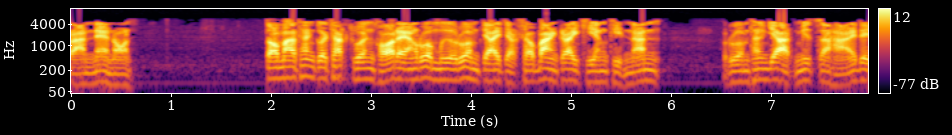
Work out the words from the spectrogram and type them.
ราณแน่นอน ต่อมาท่านก็ชักชวนขอแรงร่วมมือร่วมใจจากชาวบ้านใกล้เคียงถิ่นนั้น รวมทั้งญาติมิตรสหายได้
